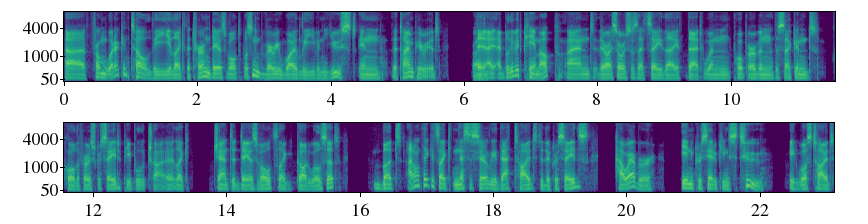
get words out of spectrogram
uh, from what I can tell, the like the term Deus Vult wasn't very widely even used in the time period. Right. I, I believe it came up, and there are sources that say that that when Pope Urban II called the First Crusade, people try, like chanted Deus Vult, like God wills it. But I don't think it's like necessarily that tied to the Crusades. However, in Crusader Kings 2, it was tied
